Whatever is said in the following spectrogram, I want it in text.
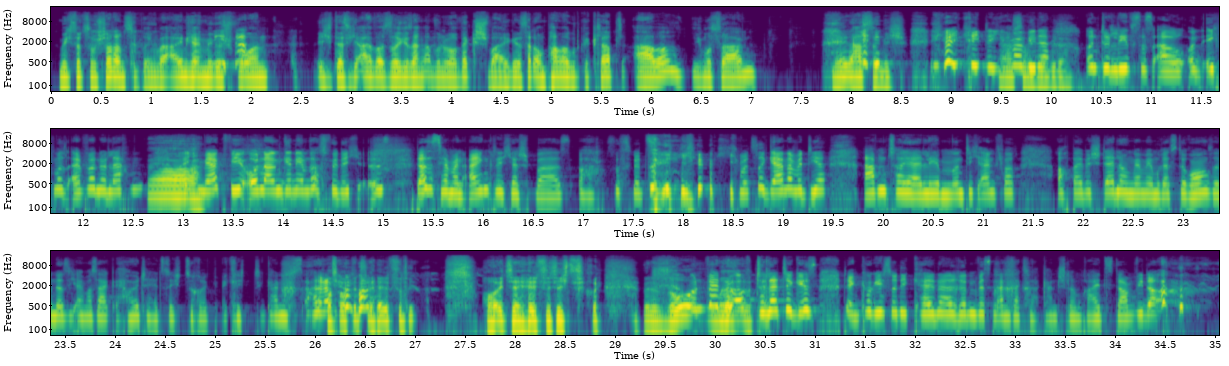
mich so zum Stottern zu bringen, weil eigentlich habe ich mir geschworen, ich, dass ich einfach solche Sachen einfach nur wegschweige. Das hat auch ein paar Mal gut geklappt, aber ich muss sagen, nee, da hast du mich. Ja, ich krieg dich immer wieder, wieder. und du liebst es auch. Und ich muss einfach nur lachen, Ja. weil ich merke, wie unangenehm das für dich ist. Das ist ja mein eigentlicher Spaß. Ach, das ist witzig. Ich würde so gerne mit dir Abenteuer erleben und dich einfach auch bei Bestellungen, wenn wir im Restaurant sind, dass ich einfach sage, heute hältst du dich zurück. Er kriegt gar nichts. Heute hältst, du dich, heute hältst du dich zurück. Wenn du so Und wenn du auf Toilette gehst, dann gucke ich so die Kellnerin wissen an und sag so, ganz schlimm, Reizdarm wieder.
